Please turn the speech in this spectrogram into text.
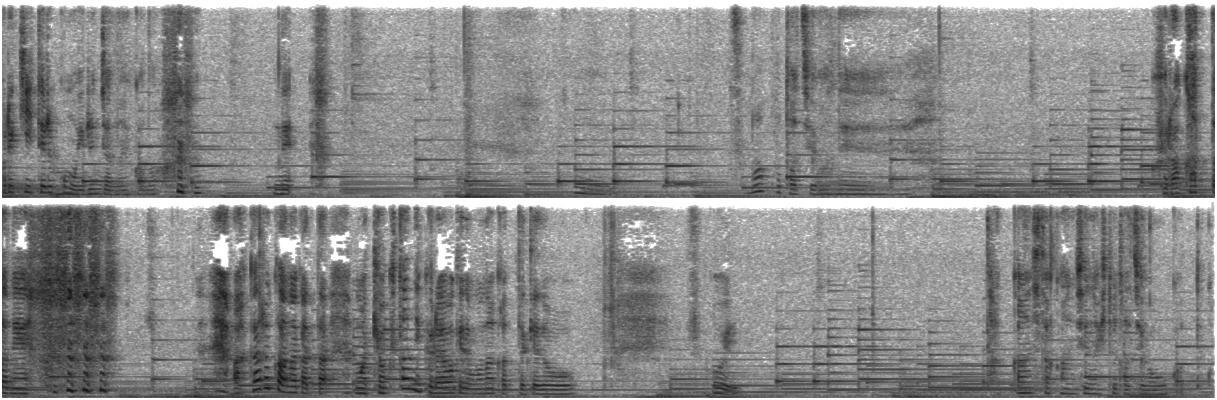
これ聞いてる子もいるんじゃないかな。ね。う。んその子たちはね暗かったね。明るくはなかった。まあ極端に暗いわけでもなかったけどすごい達観した感じの人たちが多かったか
